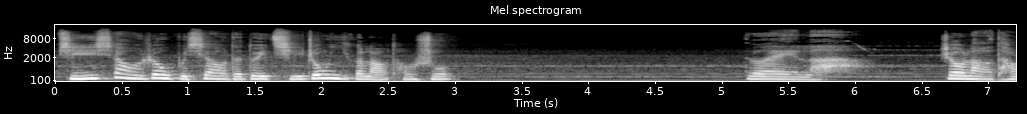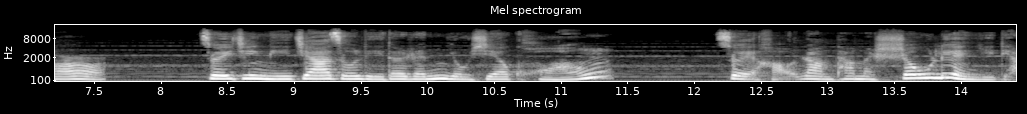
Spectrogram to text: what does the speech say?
皮笑肉不笑的对其中一个老头说：“对了，周老头，最近你家族里的人有些狂，最好让他们收敛一点。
